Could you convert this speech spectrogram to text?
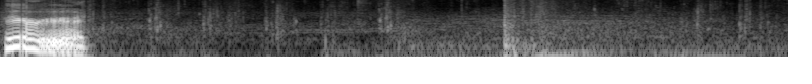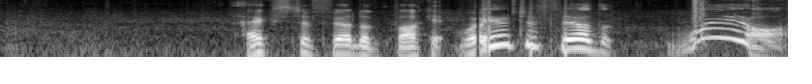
Period! X to fill the bucket. Where to fill the... Where?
